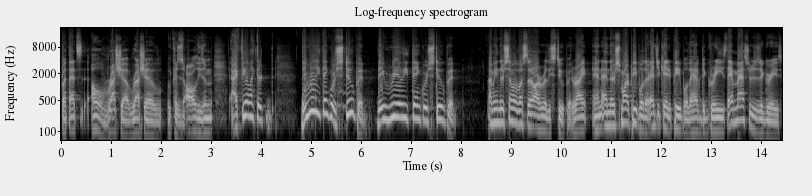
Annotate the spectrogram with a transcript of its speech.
But that's oh Russia, Russia, because all these. I feel like they're they really think we're stupid. They really think we're stupid. I mean, there's some of us that are really stupid, right? And and they're smart people. They're educated people. They have degrees. They have master's degrees,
